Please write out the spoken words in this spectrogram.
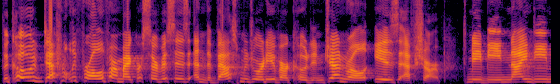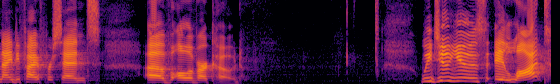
the code definitely for all of our microservices and the vast majority of our code in general is F Sharp, maybe 90, 95% of all of our code. We do use a lot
